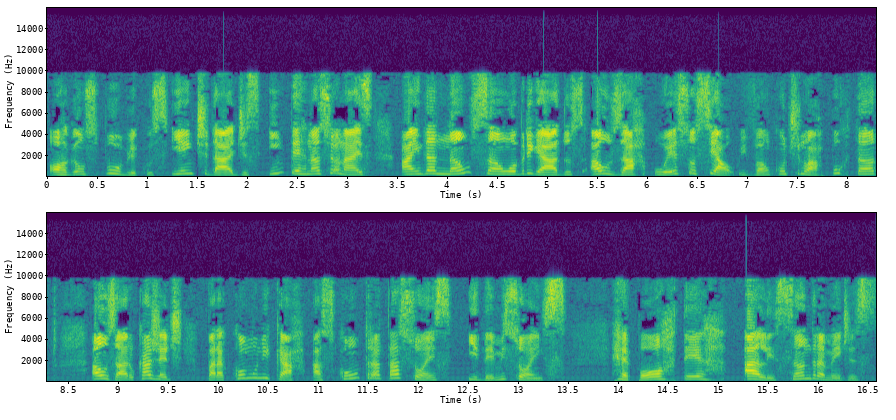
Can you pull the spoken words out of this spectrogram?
órgãos públicos e entidades internacionais ainda não são obrigados a usar o e-social e vão continuar, portanto, a usar o CAGED para comunicar as contratações e demissões. Repórter Alessandra Mendes.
